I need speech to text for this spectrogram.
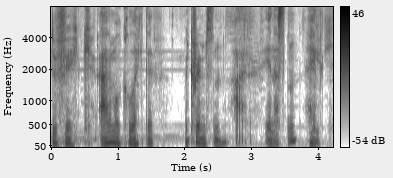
Du fikk Animal Collective med Crimson her i nesten helg.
